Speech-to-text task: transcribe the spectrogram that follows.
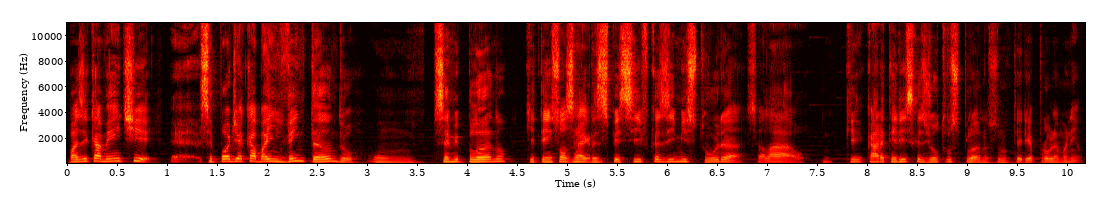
Basicamente, é, você pode acabar inventando um semiplano que tem suas regras específicas e mistura, sei lá, características de outros planos, não teria problema nenhum.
